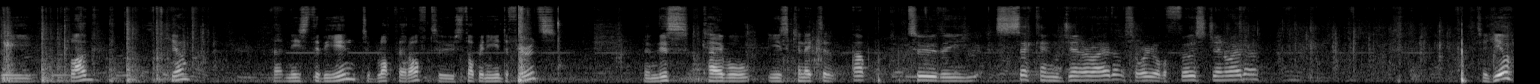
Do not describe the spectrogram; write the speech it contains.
the plug here that needs to be in to block that off to stop any interference. Then this cable is connected up to the second generator, sorry, or the first generator to here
